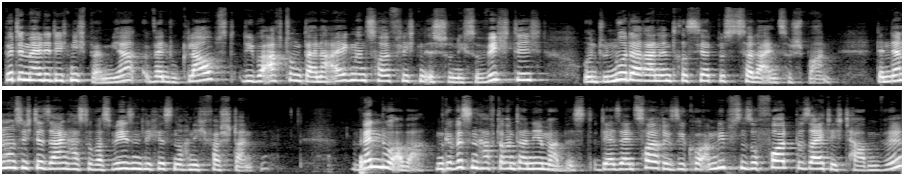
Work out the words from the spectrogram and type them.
Bitte melde dich nicht bei mir, wenn du glaubst, die Beachtung deiner eigenen Zollpflichten ist schon nicht so wichtig und du nur daran interessiert bist, Zölle einzusparen. Denn dann muss ich dir sagen, hast du was Wesentliches noch nicht verstanden. Wenn du aber ein gewissenhafter Unternehmer bist, der sein Zollrisiko am liebsten sofort beseitigt haben will,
